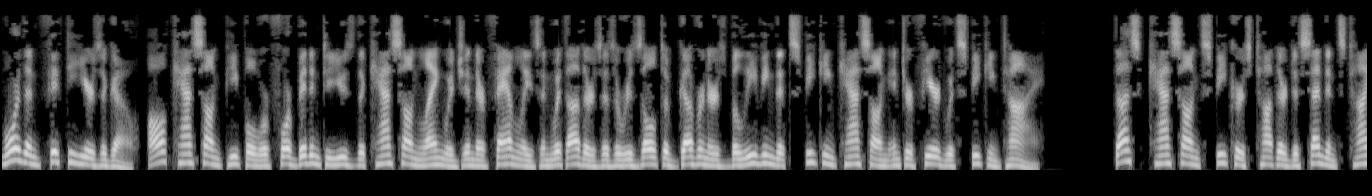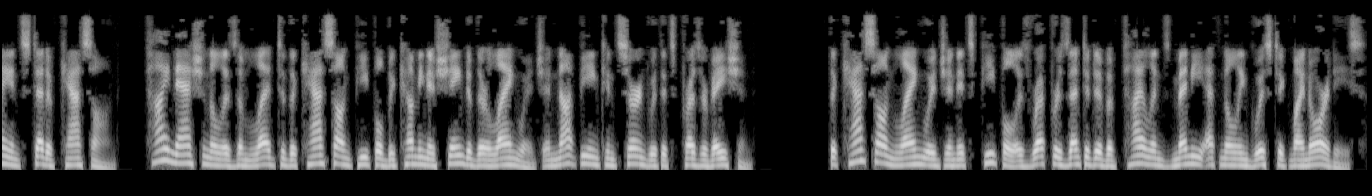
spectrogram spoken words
More than 50 years ago, all Kasong people were forbidden to use the Kasong language in their families and with others as a result of governors believing that speaking Kasong interfered with speaking Thai. Thus, Kasong speakers taught their descendants Thai instead of Kasong. Thai nationalism led to the Kasong people becoming ashamed of their language and not being concerned with its preservation. The Kasong language and its people is representative of Thailand's many ethnolinguistic minorities.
